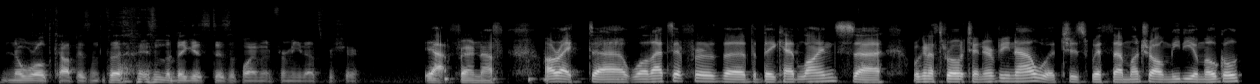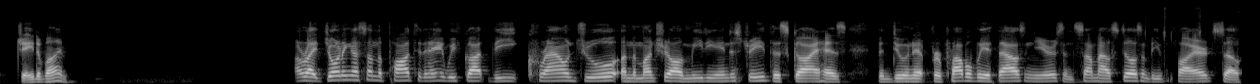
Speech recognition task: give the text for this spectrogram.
no World Cup isn't the isn't the biggest disappointment for me. That's for sure. Yeah, fair enough. All right. Uh, well, that's it for the the big headlines. Uh, we're gonna throw it to interview now, which is with uh, Montreal media mogul Jay Devine. All right, joining us on the pod today, we've got the crown jewel on the Montreal media industry. This guy has been doing it for probably a thousand years and somehow still hasn't been fired. So,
